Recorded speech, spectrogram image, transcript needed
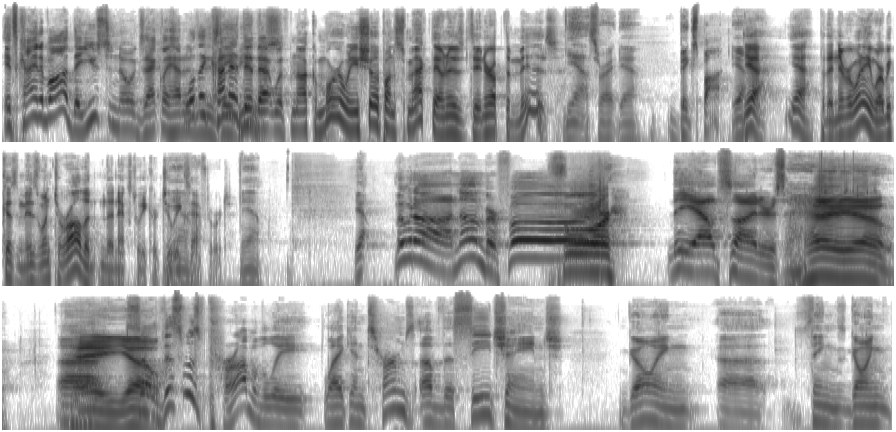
it's kind of odd. They used to know exactly how to. Do that. Well, they kind of did that with Nakamura when he showed up on SmackDown is to interrupt the Miz. Yeah, that's right. Yeah, big spot. Yeah. Yeah, yeah, but they never went anywhere because Miz went to Raw the, the next week or two weeks afterward. Yeah. Yeah. Moving on. Number four. Four. The Outsiders. Hey yo. Uh, Hey, yo. So this was probably like in terms of the sea change, going uh, things going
